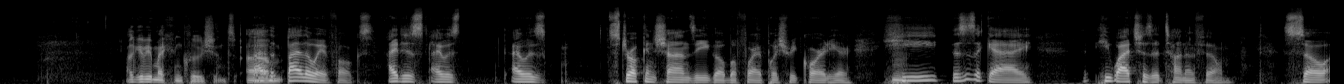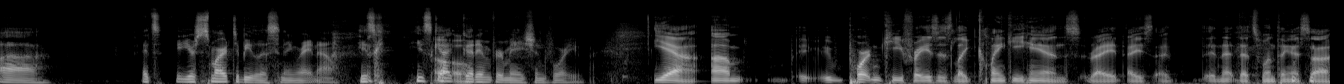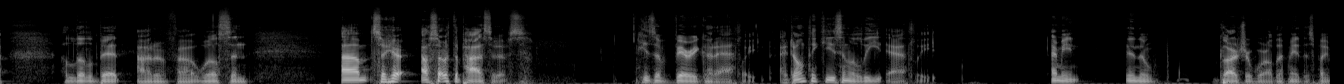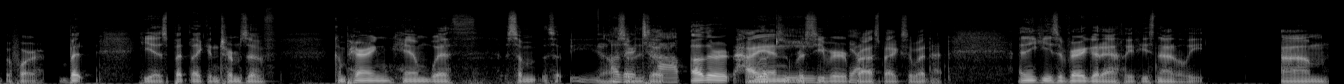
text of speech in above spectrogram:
I'll give you my conclusions. by, the, Um, by the way, folks, I just I was I was stroking Sean's ego before I push record here. Hmm. He this is a guy he watches a ton of film. So uh it's you're smart to be listening right now. He's he's got Uh-oh. good information for you. yeah. Um, important key phrases like clanky hands, right? I, I and that that's one thing I saw a little bit out of uh, Wilson. Um, so here I'll start with the positives. He's a very good athlete. I don't think he's an elite athlete. I mean, in the larger world, I've made this point before, but he is. But like in terms of comparing him with some, you know, Other some of these top other high end receiver yeah. prospects or whatnot, I think he's a very good athlete. He's not elite. Um,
